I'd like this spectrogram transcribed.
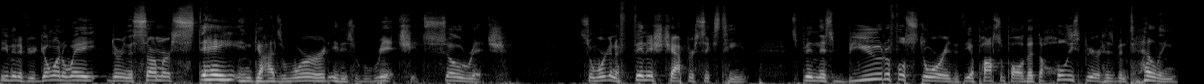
even if you're going away during the summer. Stay in God's Word. It is rich, it's so rich. So we're going to finish chapter 16. It's been this beautiful story that the Apostle Paul, that the Holy Spirit has been telling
